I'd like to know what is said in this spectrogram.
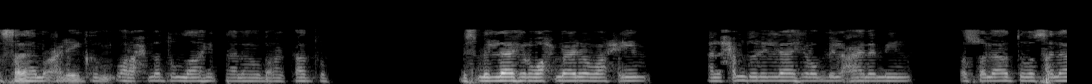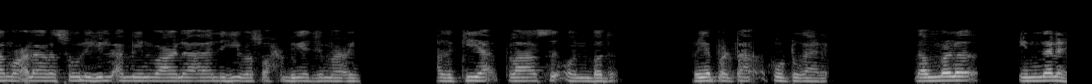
السلام عليكم ورحمة الله تعالى وبركاته بسم الله الرحمن الرحيم الحمد لله رب العالمين والصلاة والسلام على رسوله الأمين وعلى آله وصحبه أجمعين അതുക്കിയ ക്ലാസ് ഒൻപത് പ്രിയപ്പെട്ട കൂട്ടുകാരെ നമ്മൾ ഇന്നലെ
